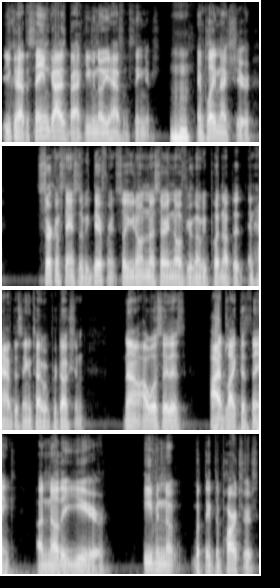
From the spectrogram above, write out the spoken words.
you can have the same guys back even though you have some seniors Mhm. and play next year. Circumstances will be different, so you don't necessarily know if you're going to be putting up the, and have the same type of production. Now, I will say this: I'd like to think another year, even though with the departures,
